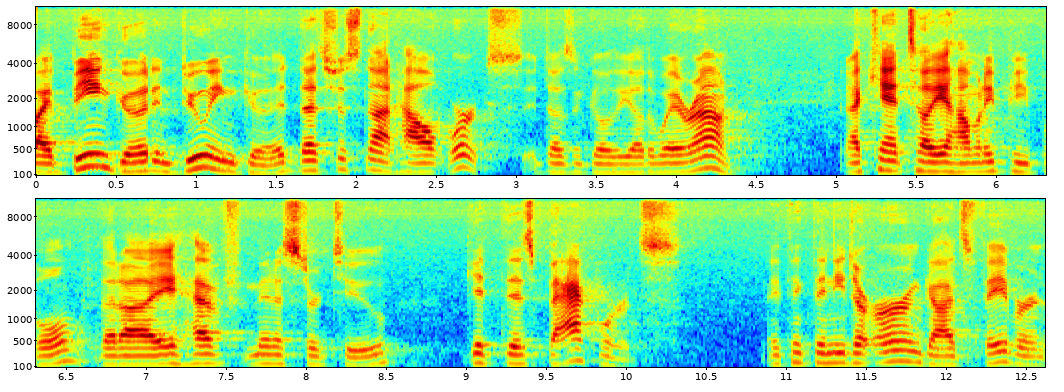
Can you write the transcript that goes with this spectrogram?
by being good and doing good. That's just not how it works. It doesn't go the other way around. And I can't tell you how many people that I have ministered to get this backwards. They think they need to earn God's favor and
